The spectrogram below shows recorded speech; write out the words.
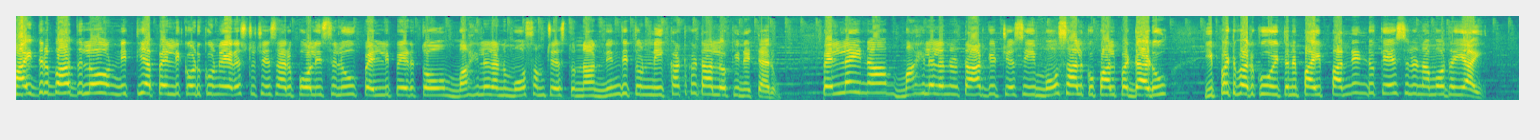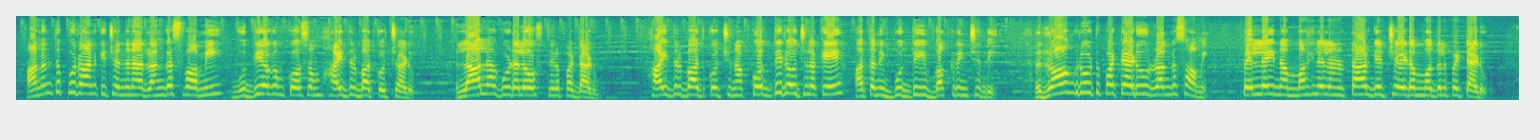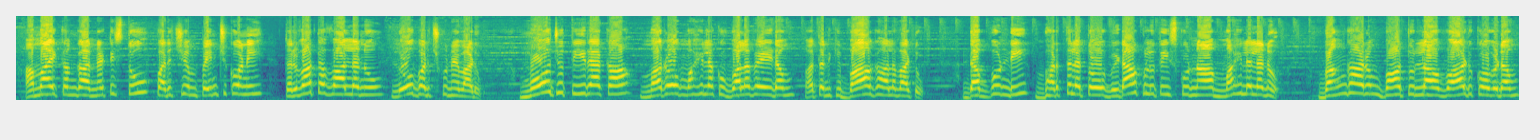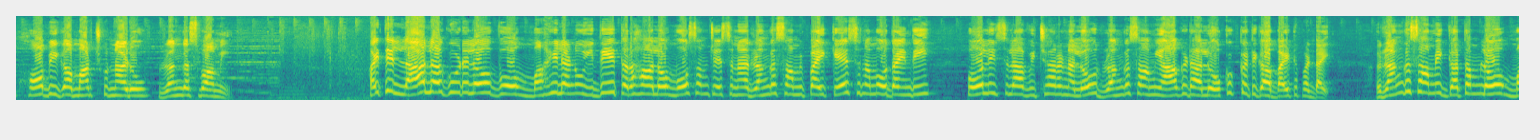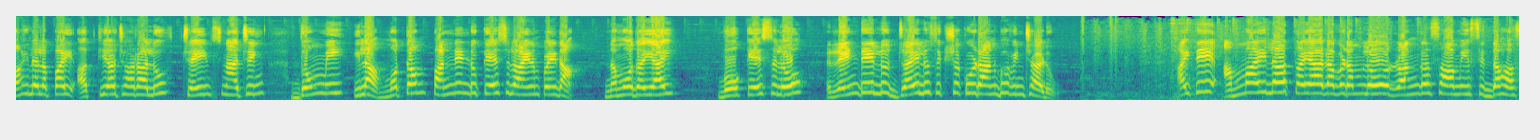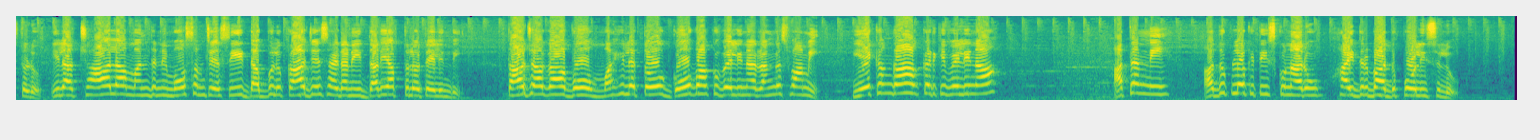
హైదరాబాద్లో నిత్య పెళ్ళి కొడుకును అరెస్టు చేశారు పోలీసులు. పెళ్ళి పేరుతో మహిళలను మోసం చేస్తున్న నిందితుణ్ణి కటకటాల్లోకి నెట్టారు. పెళ్ళైన మహిళలను టార్గెట్ చేసి మోసాలకు పాల్పడ్డాడు. ఇప్పటి వరకు ఇతనిపై పన్నెండు కేసులు నమోదయ్యాయి. అనంతపురానికి చెందిన రంగస్వామి ఉద్యోగం కోసం హైదరాబాద్కు వచ్చాడు లాలాగూడలో స్థిరపడ్డాడు. హైదరాబాద్ వచ్చిన కొద్ది రోజులకే అతని బుద్ధి వక్రించింది. రాంగ్ రూట్ పట్టాడు రంగస్వామి. పెళ్ళైన మహిళలను టార్గెట్ చేయడం మొదలుపెట్టాడు. అమాయకంగా నటిస్తూ పరిచయం పెంచుకొని తర్వాత వాళ్ళను లోబరుచుకునేవాడు. మోజు తీరాక మరో మహిళకు వల వేయడం అతనికి బాగా అలవాటు. డబ్బుండి భర్తలతో విడాకులు తీసుకున్న మహిళలను బంగారం బాతుల్లా వాడుకోవడం హాబీగా మార్చుకున్నాడు రంగస్వామి. అయితే లాలాగూడలో ఓ మహిళను ఇదే తరహాలో మోసం చేసిన రంగస్వామిపై కేసు నమోదైంది. పోలీసుల విచారణలో రంగస్వామి ఆగడాలు ఒక్కొక్కటిగా బయటపడ్డాయి. రంగస్వామి గతంలో మహిళలపై అత్యాచారాలు చైన్ స్నాచింగ్ దొమ్మి ఇలా మొత్తం పన్నెండు కేసులు ఆయనపైన నమోదయ్యాయి. ఓ కేసులో రెండేళ్ళు జైలు శిక్ష కూడా అనుభవించాడు. అయితే అమ్మాయిలా తయారవడంలో రంగస్వామి సిద్ధహస్తుడు. ఇలా చాలా మందిని మోసం చేసి డబ్బులు కాజేశాడని దర్యాప్తులో తేలింది. తాజాగా ఓ మహిళతో గోవాకు వెళ్ళిన రంగస్వామి ఏకంగా అక్కడికి వెళ్ళిన అతన్ని అదుపులోకి తీసుకున్నారు హైదరాబాద్ పోలీసులు.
